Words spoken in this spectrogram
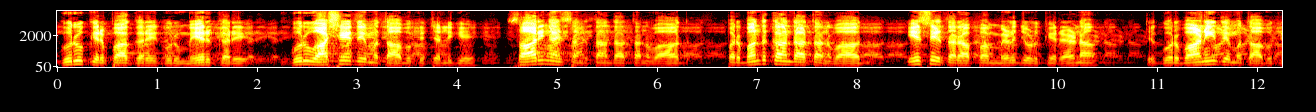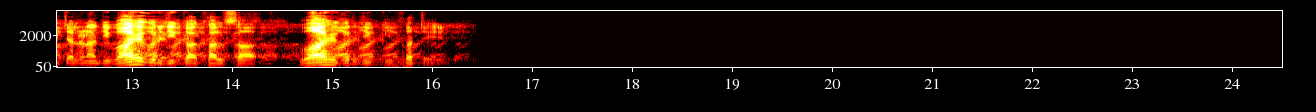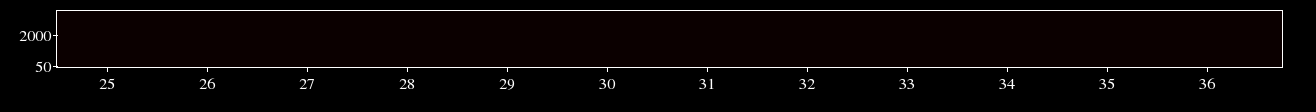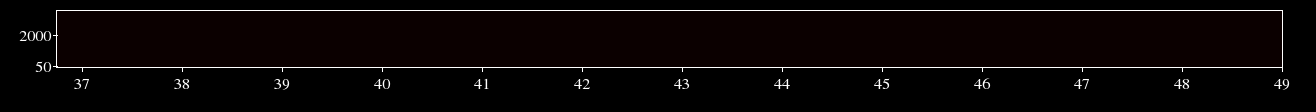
ਗੁਰੂ ਕਿਰਪਾ ਕਰੇ, ਗੁਰੂ ਮਿਹਰ ਕਰੇ, ਗੁਰੂ ਆਸ਼ੇ ਦੇ ਮੁਤਾਬਕ ਚੱਲੀਏ। ਸਾਰੀਆਂ ਹੀ ਸੰਗਤਾਂ ਦਾ ਧੰਨਵਾਦ, ਪ੍ਰਬੰਧਕਾਂ ਦਾ ਧੰਨਵਾਦ। ਇਸੇ ਤਰ੍ਹਾਂ ਆਪਾਂ ਮਿਲ ਜੁਲ ਕੇ ਰਹਿਣਾ ਤੇ ਗੁਰਬਾਣੀ ਦੇ ਮੁਤਾਬਕ ਚੱਲਣਾ ਜੀ। ਵਾਹਿਗੁਰੂ ਜੀ ਕਾ ਖਾਲਸਾ, ਵਾਹਿਗੁਰੂ ਜੀ ਕੀ ਫਤਿਹ।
